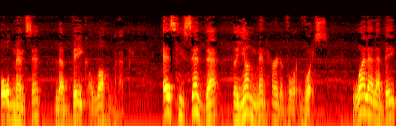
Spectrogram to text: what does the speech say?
old man said, Labbaik Allahumma labbaik. As he said that, the young man heard a vo voice. Wala labbaik,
